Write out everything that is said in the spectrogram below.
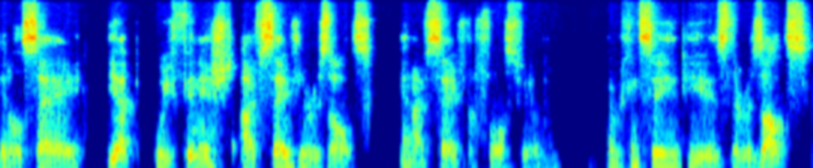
it'll say, yep, we finished, I've saved the results, and I've saved the force field. And we can see here's the results.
